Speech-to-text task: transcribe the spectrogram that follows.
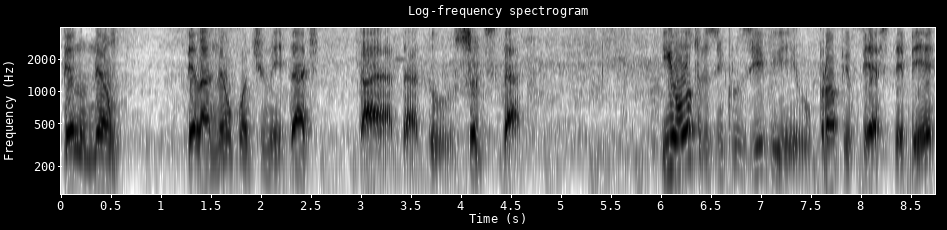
pelo não, pela não continuidade da, da, do solicitado. E outros, inclusive o próprio PSDB,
